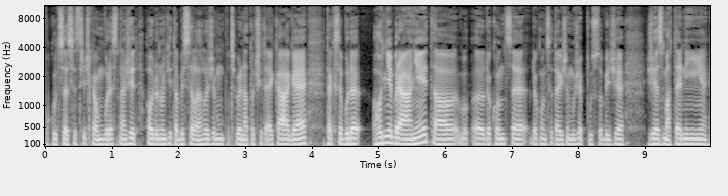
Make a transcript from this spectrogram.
pokud se sestřička mu bude snažit ho donutit, aby se lehl, že mu potřebuje natočit EKG, tak se bude hodně bránit a uh, dokonce, dokonce tak, že může působit, že, že je zmatený,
